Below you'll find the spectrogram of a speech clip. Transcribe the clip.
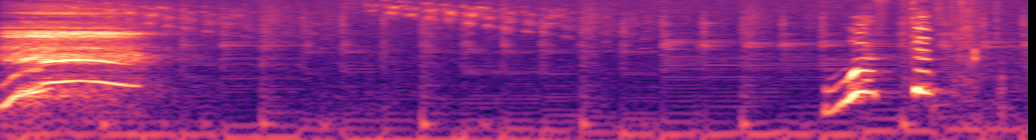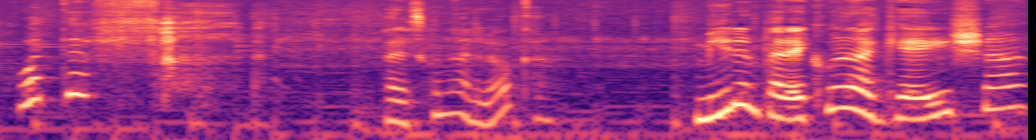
What Parezco una loca. Miren, parezco una geisha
